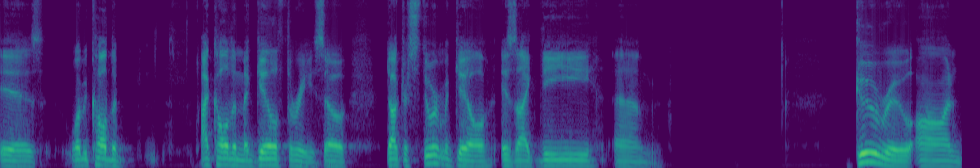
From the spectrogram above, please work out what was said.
is what we call the I call the McGill three. So Dr. Stuart McGill is like the um, guru on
